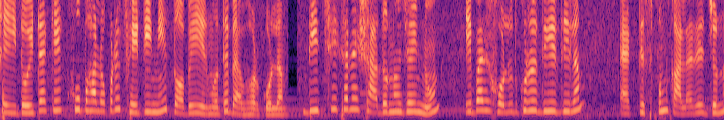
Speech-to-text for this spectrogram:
সেই দইটাকে খুব ভালো করে ফেটিয়ে নিয়ে তবে এর মধ্যে ব্যবহার করলাম। দিচ্ছি এখানে স্বাদ অনুযায়ী নুন। এবার হলুদ গুঁড়ো দিয়ে দিলাম এক স্পুন কালারের জন্য।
